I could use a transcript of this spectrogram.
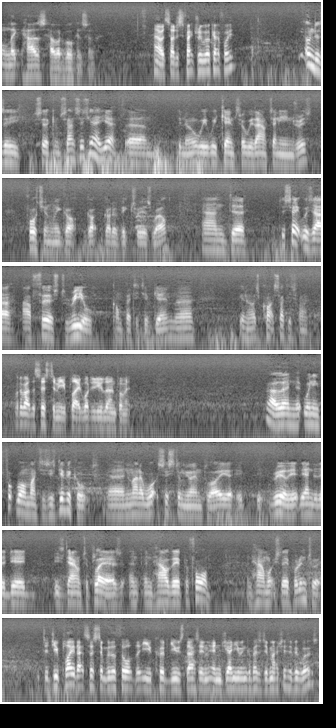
like has Howard Wilkinson. How a satisfactory workout for you? Under the circumstances, yeah, yeah. Um, you know, we, we came through without any injuries. Fortunately, got, got, got a victory as well. And uh, to say it was our, our first real competitive game, uh, you know, I was quite satisfied. What about the system you played? What did you learn from it? Well, I learned that winning football matches is difficult. Uh, no matter what system you employ, it, it really, at the end of the day, is down to players and, and how they perform and how much they put into it. Did you play that system with the thought that you could use that in, in genuine competitive matches if it works?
